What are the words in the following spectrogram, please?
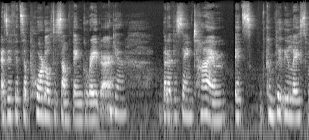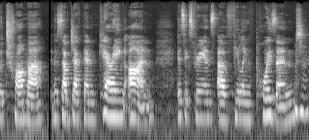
as if it's a portal to something greater. yeah But at the same time, it's completely laced with trauma. The subject then carrying on this experience of feeling poisoned, Mhm.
